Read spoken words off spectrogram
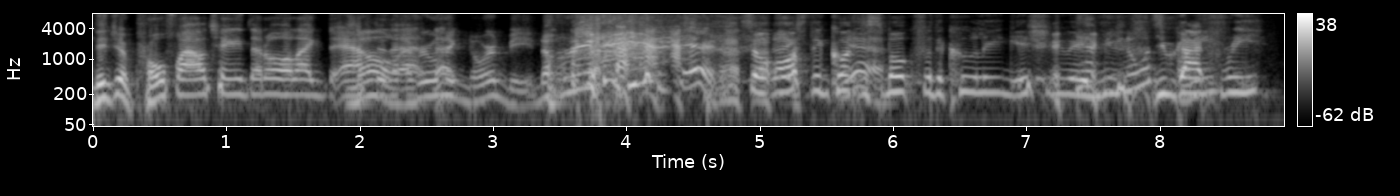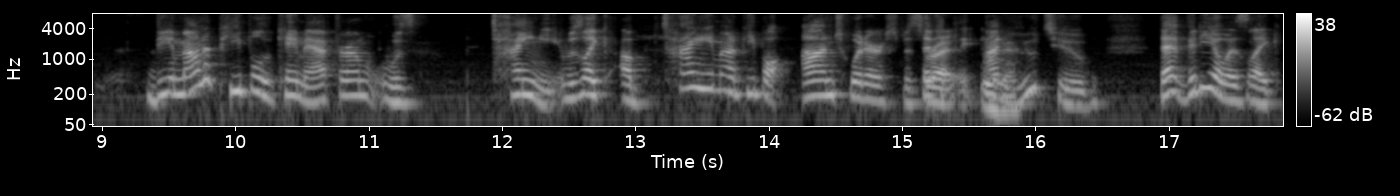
did your profile change at all? Like after no, that, everyone That- ignored me. No one even cared. So Like, Austin caught the smoke for the cooling issue, and Yeah, you, you know what's you got free. the amount of people who came after him was tiny. It was like a tiny amount of people on Twitter specifically. On Okay. YouTube, that video is like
